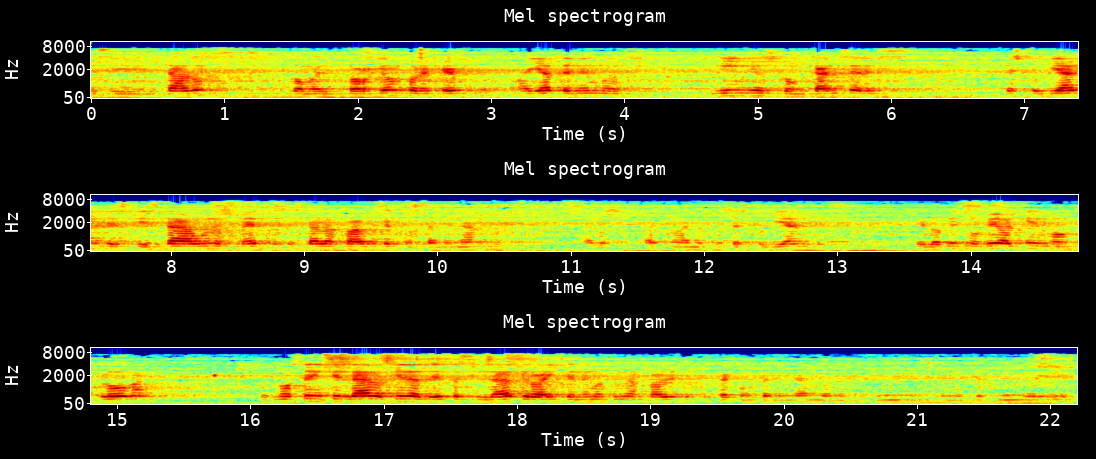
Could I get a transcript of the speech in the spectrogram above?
visitado, como el Torreón, por ejemplo, allá tenemos niños con cánceres, estudiantes que está a unos metros, está la fábrica contaminando a, los, a, nuestros estudiantes. Y lo mismo veo aquí en Monclova, pues no sé en qué lado queda de esta ciudad, pero ahí tenemos una fábrica que está contaminando a nuestros niños, a nuestros niños.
